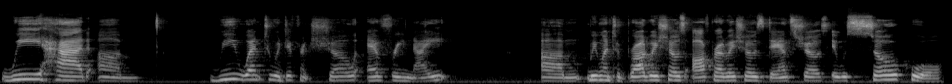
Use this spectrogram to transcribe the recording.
We had. Um, we went to a different show every night. Um, we went to Broadway shows, off Broadway shows, dance shows. It was so cool.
